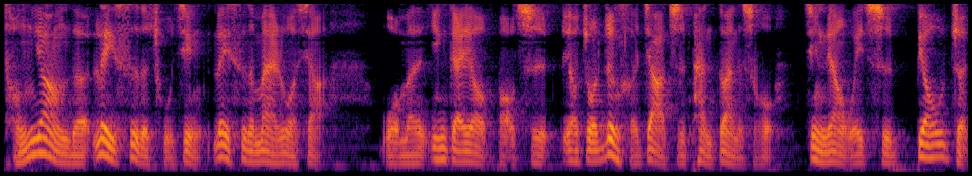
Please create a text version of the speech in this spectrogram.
同样的类似的处境、类似的脉络下，我们应该要保持要做任何价值判断的时候，尽量维持标准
